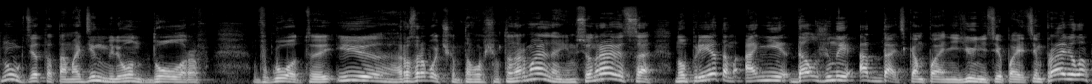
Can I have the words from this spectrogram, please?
ну, где-то там 1 миллион долларов в год. И разработчикам-то, в общем-то, нормально, им все нравится, но при этом они должны отдать компании Unity по этим правилам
